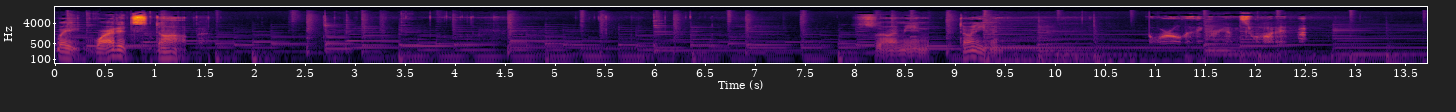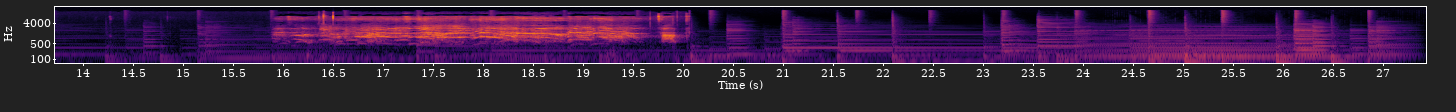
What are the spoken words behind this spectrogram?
Wait, why did it stop? So, I mean, don't even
